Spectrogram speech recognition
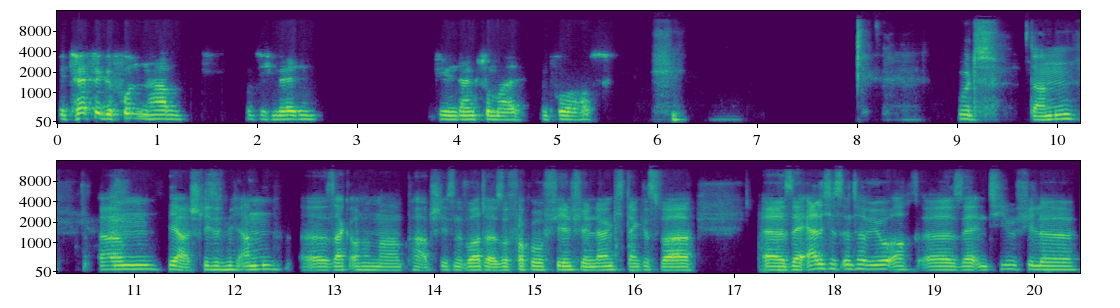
Interesse gefunden haben und sich melden. Vielen Dank schon mal im Voraus. Gut, dann ähm, ja, schließe ich mich an, äh, sag auch noch mal ein paar abschließende Worte. Also Focko, vielen, vielen Dank. Ich denke, es war äh, sehr ehrliches Interview, auch äh, sehr intim. Viele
